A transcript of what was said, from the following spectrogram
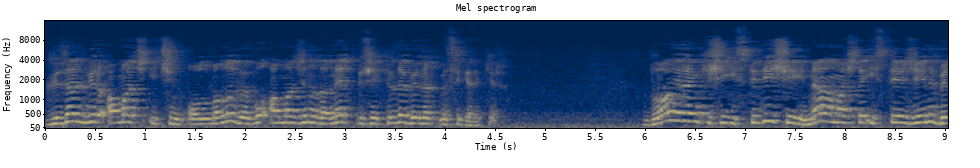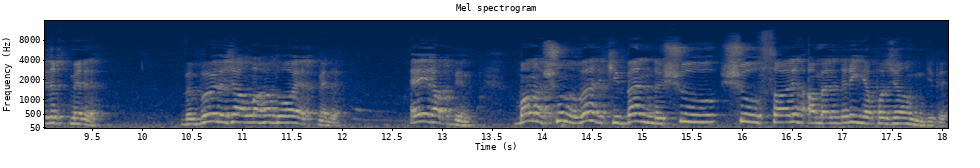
güzel bir amaç için olmalı ve bu amacını da net bir şekilde belirtmesi gerekir. Dua eden kişi istediği şeyi ne amaçla isteyeceğini belirtmeli. Ve böylece Allah'a dua etmeli. Ey Rabbim bana şunu ver ki ben de şu şu salih amelleri yapacağım gibi.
